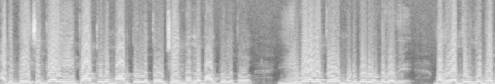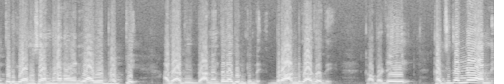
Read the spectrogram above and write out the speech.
అది బేసిక్గా ఈ పార్టీల మార్పులతో చైర్మన్ల మార్పులతో ఈవోలతో ముడిపడి ఉండదు అది. భగవంతుడికి భక్తుడికి అనుసంధానం అనేది అదే భక్తి. అది అది దాని అంతగా అది ఉంటుంది. బ్రాండ్ కాదు అది. కాబట్టి ఖచ్చితంగా అన్ని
